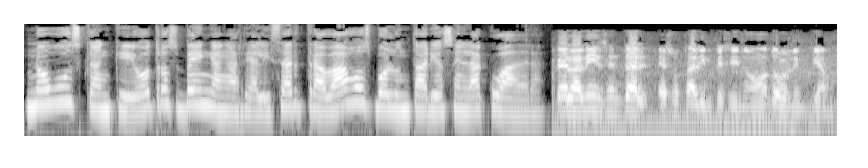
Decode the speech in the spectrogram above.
no buscan que otros vengan a realizar trabajos voluntarios en la cuadra. Que la línea central, eso está limpio, si nosotros lo limpiamos.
